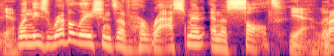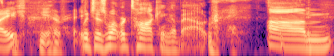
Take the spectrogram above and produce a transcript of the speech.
Yeah. When these revelations of harassment and assault. Yeah, Right. be- yeah, right. Which is what we're talking about. Right. Um,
